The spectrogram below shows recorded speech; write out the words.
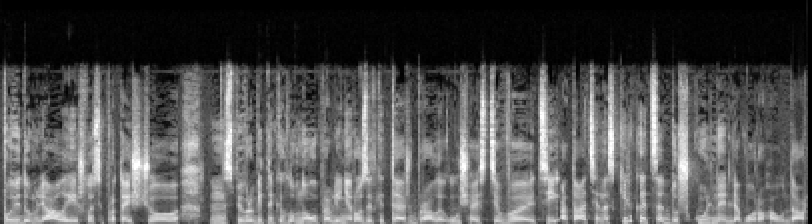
повідомляли. І йшлося про те, що співробітники головного управління розвідки теж брали участь в цій атаці. Наскільки це дошкульний для ворога удар?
